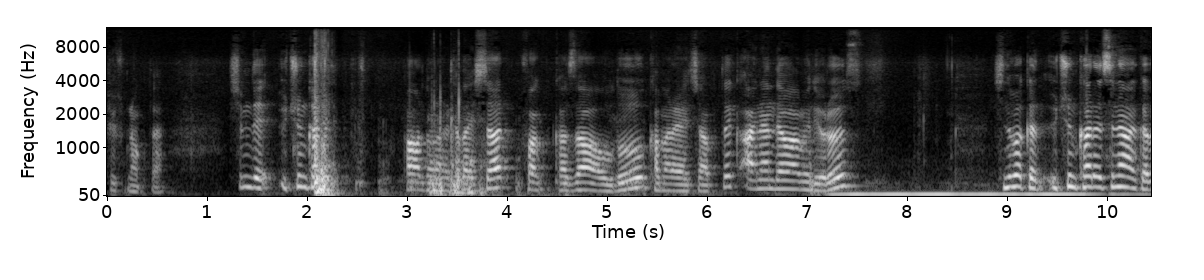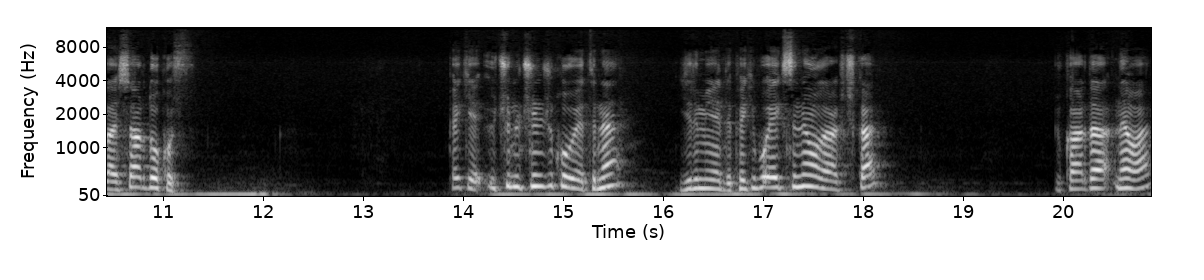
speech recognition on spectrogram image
Püf nokta. Şimdi 3'ün kare pardon arkadaşlar ufak kaza oldu. Kameraya çarptık. Aynen devam ediyoruz. Şimdi bakın 3'ün karesi ne arkadaşlar? 9. Peki 3'ün 3. kuvvetine 27. Peki bu eksi ne olarak çıkar? Yukarıda ne var?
